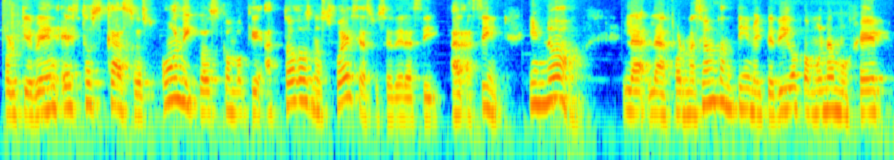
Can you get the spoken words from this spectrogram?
porque ven estos casos únicos como que a todos nos fuese a suceder así, así. Y no, la, formación continua, y te digo como una mujer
